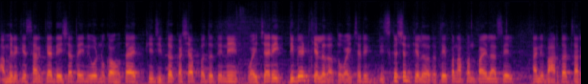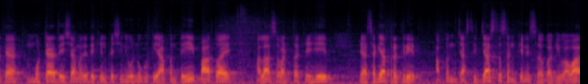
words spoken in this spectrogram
अमेरिकेसारख्या देशातही निवडणुका होत आहेत की जिथं कशा पद्धतीने वैचारिक डिबेट केलं जातो वैचारिक डिस्कशन केलं जातं ते पण आपण पाहिलं असेल. आणि भारतात सारख्या मोठ्या देशामध्ये देखील कशी निवडणूक होती आपण तेही पाहतो आहे मला असं वाटतं की हे या सगळ्या प्रक्रियेत आपण जास्तीत जास्त संख्येने सहभागी व्हावा.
